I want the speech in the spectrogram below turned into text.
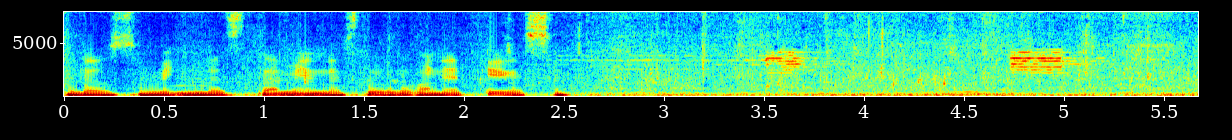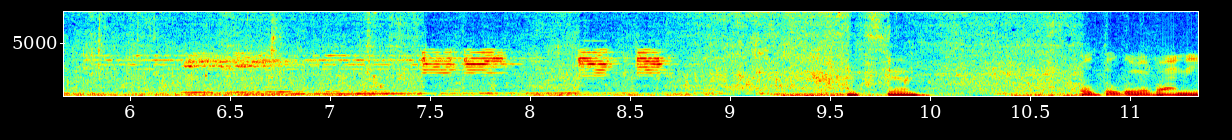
এটা হচ্ছে মেন রাস্তা মেন রাস্তা ওখানে আটকে গেছে দেখছেন কত করে পানি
